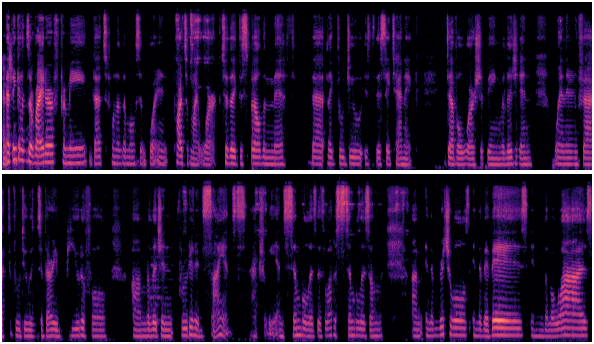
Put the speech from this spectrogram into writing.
I think as a writer, for me, that's one of the most important parts of my work to like dispel the myth that like voodoo is this satanic devil worshiping religion when in fact voodoo is a very beautiful um, religion rooted in science actually and symbolism there's a lot of symbolism um, in the rituals in the veves in the loas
